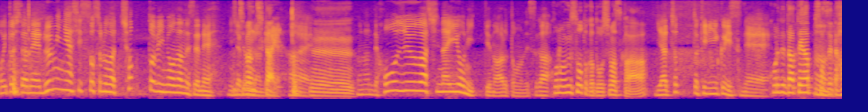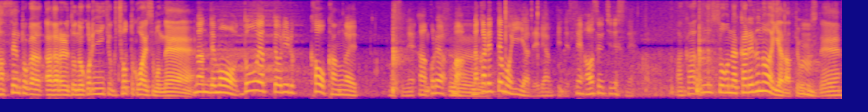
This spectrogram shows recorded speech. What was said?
多いとしてはね。ルミにアシストするのはちょっと微妙なんですよね。一番近い、はい、うん。なんで放獣はしないようにっていうのはあると思うんですが。この嘘とかどうしますか？いやちょっと切りにくいですね。これで打点アップさせてうん8000とか上がられると残り2曲ちょっと怖いですもんね。なんでもうどうやって降りるかを考えますね。あこれはまあうん泣かれてもいいやでリャンピンですね。合わせ打ちですね。赤嘘を泣かれるのは嫌だってことですね、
